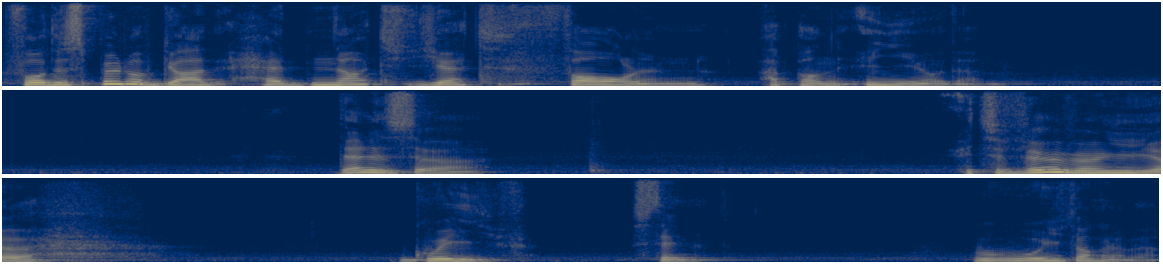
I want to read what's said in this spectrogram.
For the Spirit of God had not yet fallen upon any of them. That is, uh, it's a very, very uh, grave statement. What are you talking about?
